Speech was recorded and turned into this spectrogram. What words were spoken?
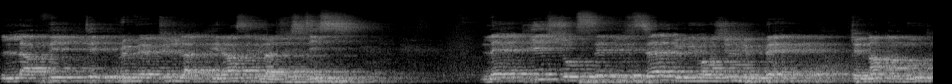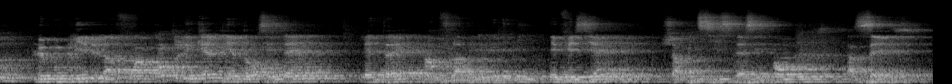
la vérité revêtue de la grâce et de la justice, les pieds chaussés du zèle de l'évangile du Père, tenant en outre le bouclier de la foi contre lequel viendront s'éteindre les traits enflammés de l'ennemi. Éphésiens chapitre 6, verset 11 à 16.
